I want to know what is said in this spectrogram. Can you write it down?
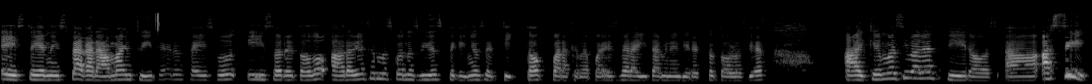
Estoy en Instagram, en Twitter, en Facebook y sobre todo ahora voy a hacer unos cuantos vídeos pequeños de TikTok para que me podáis ver ahí también en directo todos los días. Ay, ¿qué más iba a deciros? ah, ah sí,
